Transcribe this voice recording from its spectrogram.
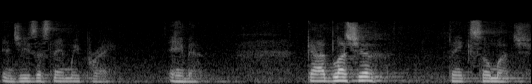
In Jesus' name we pray. Amen. God bless you. Thanks so much.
